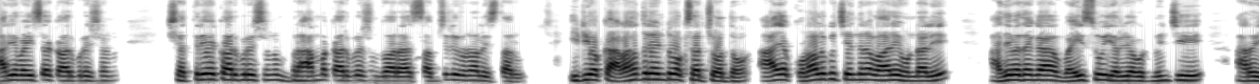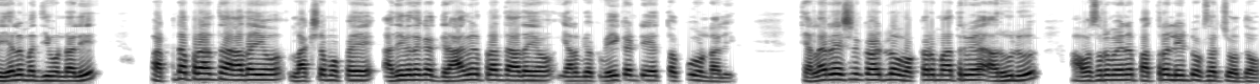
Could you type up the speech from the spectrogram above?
Aryavaishya corporation, Kshatriya corporation, Brahma corporation ద్వారా సబ్సిడీ రుణాలు ఇస్తారు. వీటి యొక్క అర్హతలు ఏంటో ఒకసారి చూద్దాం. ఆయా కులాలకు చెందిన వారే ఉండాలి. అదేవిధంగా వయసు 21 నుంచి అరవై ఏళ్ళ మధ్య ఉండాలి. పట్టణ ప్రాంత ఆదాయం లక్ష ముప్పై అదేవిధంగా గ్రామీణ ప్రాంత ఆదాయం 81,000 కంటే తక్కువ ఉండాలి. తెల్ల రేషన్ కార్డులో ఒక్కరు మాత్రమే అర్హులు. అవసరమైన పత్రాలు ఏంటో ఒకసారి చూద్దాం.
